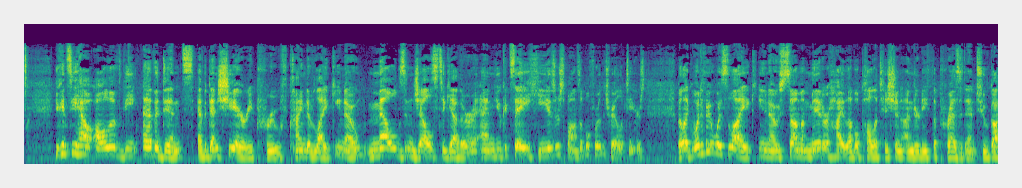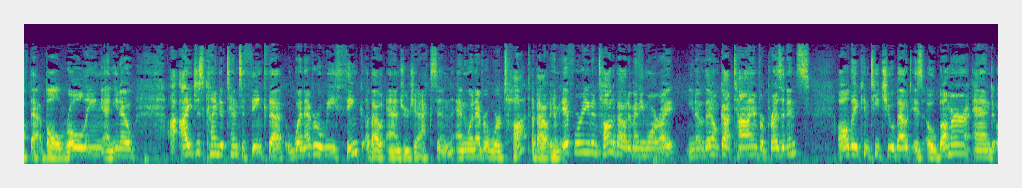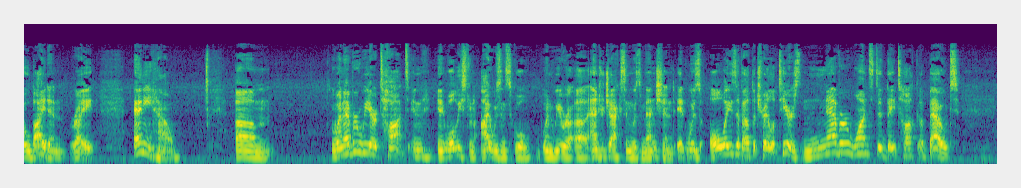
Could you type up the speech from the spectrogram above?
you can see how all of the evidence, evidentiary proof, kind of like, you know, melds and gels together, and you could say he is responsible for the Trail of Tears. But like, what if it was like, you know, some mid or high level politician underneath the president who got that ball rolling? And, you know, I just kind of tend to think that whenever we think about Andrew Jackson and whenever we're taught about him, if we're even taught about him anymore, right? You know, they don't got time for presidents. All they can teach you about is Obama and O'Biden, right? Anyhow, um, whenever we are taught in, in, well at least when i was in school when we were uh, andrew jackson was mentioned it was always about the trail of tears. Never once did they talk about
